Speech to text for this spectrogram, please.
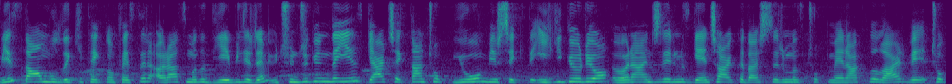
biz. İstanbul'daki teknofestleri aratmadı diyebilirim. Üçüncü gündeyiz. Gerçekten çok yoğun bir şekilde ilgi görüyor. Öğrencilerimiz, genç arkadaşlarımız çok meraklılar ve çok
